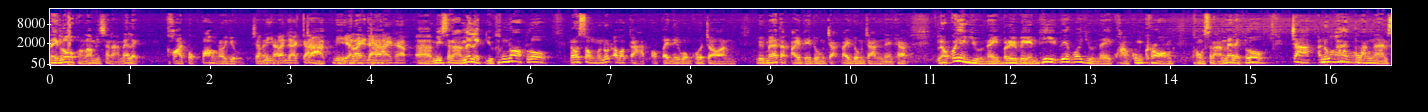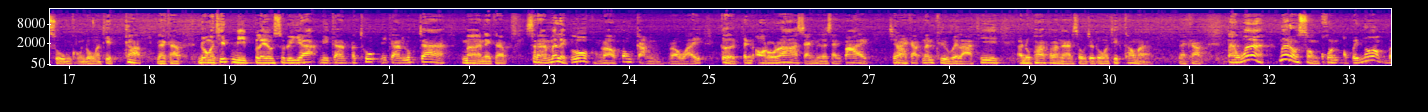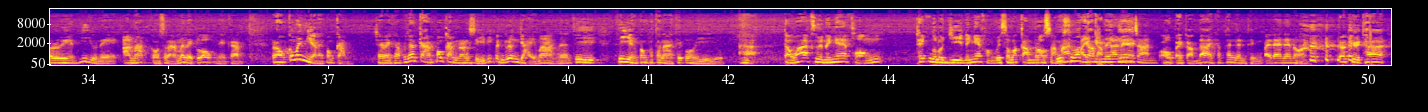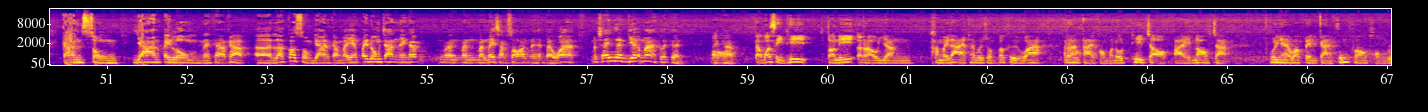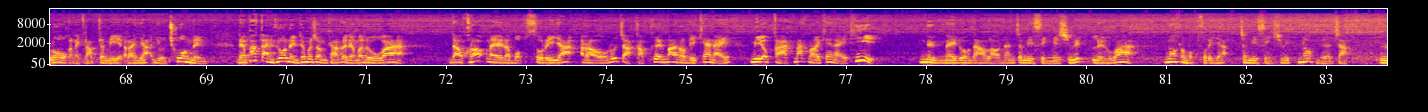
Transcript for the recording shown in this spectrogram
ในโลกของเรามีสนามแม่เหล็ก คอยปกป้องเราอยู่ใช่ไหมครับมีบรรยากาศจมีอะไรเนี่ยนะครับเอ่อมีสนามแม่เหล็กอยู่ข้างนอกโลก เราส่งมนุษย์อวกาศออกไปในวงโคจร หรือแม้แต่ไปในดวงจันทร์ไปดวงจันทร์เนี่ยครับเราก็ยังอยู่ในบริเวณที่เรียกว่าอยู่ในความคุ้มครองของสนามแม่เหล็กโลก จากอนุภาคพลังงานสูงของดวงอาทิตย์ครับนะครับดวงอาทิตย์มีเปลวสุริยะ มีการประทุมีการลุกจ้ามาเนี่ยครับสนามแม่เหล็กโลกของเราป้องกันเราไว้เกิดเป็นออโรราแสงเหนือแสงใต้ใช่ไหมครับนั่นคือเวลาที่อนุภาคพลังงานสูงจากดวงอาทิตย์เข้ามา นะครับแต่ว่าเมื่อเราส่งคนออกไปนอกบริเวณที่อยู่ในอานัตของสนามแม่เหล็กโลกเนี่ยครับเราก็ไม่มีอะไรป้องกันใช่ไหมครับเพราะฉะนั้นการป้องกันรังสีที่เป็นเรื่องใหญ่มากนะที่ที่ยังต้องพัฒนาเทคโนโลยีอยู่ฮะแต่ว่าคือในแง่ของเทคโนโลยีในแง่ของวิศวกรรมเราสามารถไปกลับได้ไหมอาจารย์โอ้ไปกลับได้ครับถ้าเงินถึงไปได้แน่นอน ก็คือถ้าการส่งยานไปลงนะครับครับเอ่อแล้วก็ส่งยานกลับมายังไปดวงจันทร์นะครับมันมันมันไม่ซับซ้อนนะฮะแต่ว่ามันใช้เงินเยอะมากเหลือเกิน นะครับ แต่ว่าสิ่งที่ตอนนี้เรายังทำไม่ได้ท่านผู้ชมก็คือว่าร่างกายของมนุษย์ที่จะออกไปนอกจากพูดง่ายๆว่าเป็นการคุ้มครองของโลกนะครับ จะมีระยะอยู่ช่วงหนึ่ง เดี๋ยวพักกันครู่หนึ่งท่านผู้ชมครับแล้วเดี๋ยวมาดูว่า ดาวเคราะห์ในระบบสุริยะเรารู้จักกับเพื่อนบ้านเราดีแค่ไหน มีโอกาสมากน้อยแค่ไหนที่หนึ่งในดวงดาวเหล่านั้นจะมีสิ่งมีชีวิต หรือว่านอกระบบสุริยะจะมีสิ่งชีวิตนอกเหนือจาก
